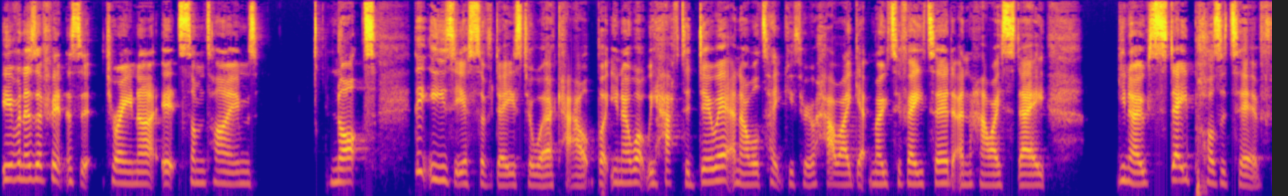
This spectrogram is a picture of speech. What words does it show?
Even as a fitness trainer, it's sometimes not the easiest of days to work out. But you know what? We have to do it. And I will take you through how I get motivated and how I stay, you know, stay positive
